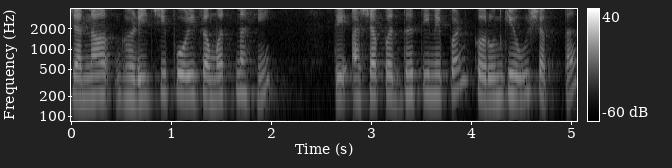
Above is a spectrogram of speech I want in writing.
ज्यांना घडीची पोळी जमत नाही ते अशा पद्धतीने पण करून घेऊ शकतात.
